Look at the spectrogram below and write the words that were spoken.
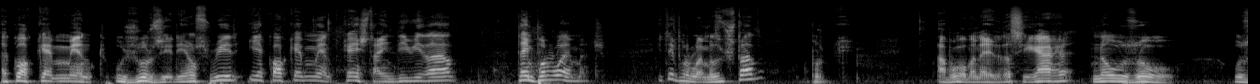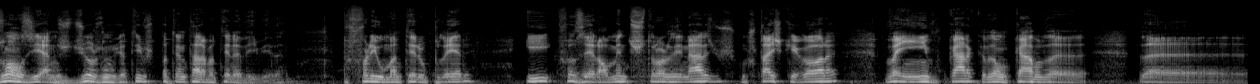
a qualquer momento os juros iriam subir e a qualquer momento quem está endividado tem problemas. E tem problemas o Estado, porque, à boa maneira da cigarra, não usou os 11 anos de juros negativos para tentar abater na dívida. Preferiu manter o poder e fazer aumentos extraordinários, os tais que agora vêm invocar que dão cabo da, da,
